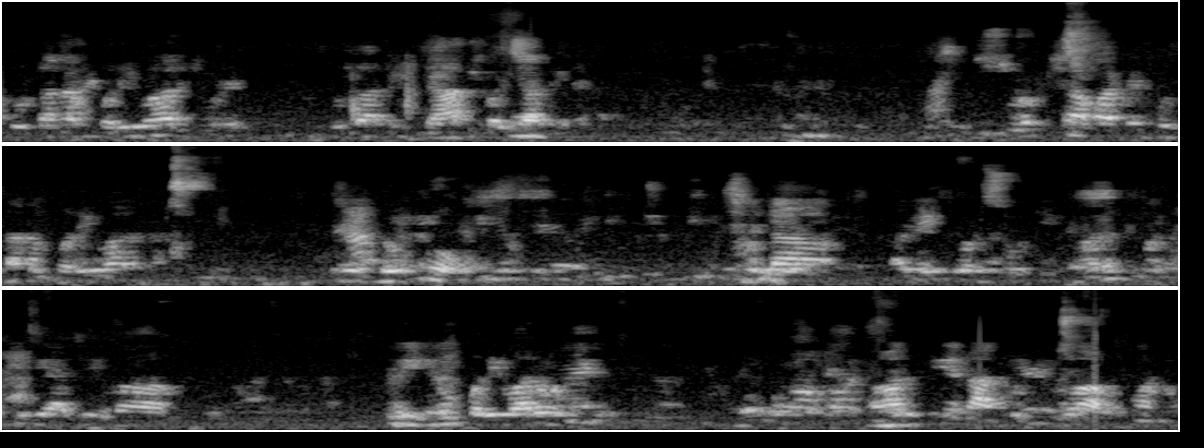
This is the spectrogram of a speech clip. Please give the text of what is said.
પોતાના પરિવાર જોડે પોતાની જાન બચાવીને સુરક્ષા માટે પોતાના પરિવારના જે લોકો છેલ્લા અનેક વર્ષોથી ભારતમાં રહી રહ્યા છે એવા હિન્દુ પરિવારોને ભારતીય નાગરિકત્વ આપવાનો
